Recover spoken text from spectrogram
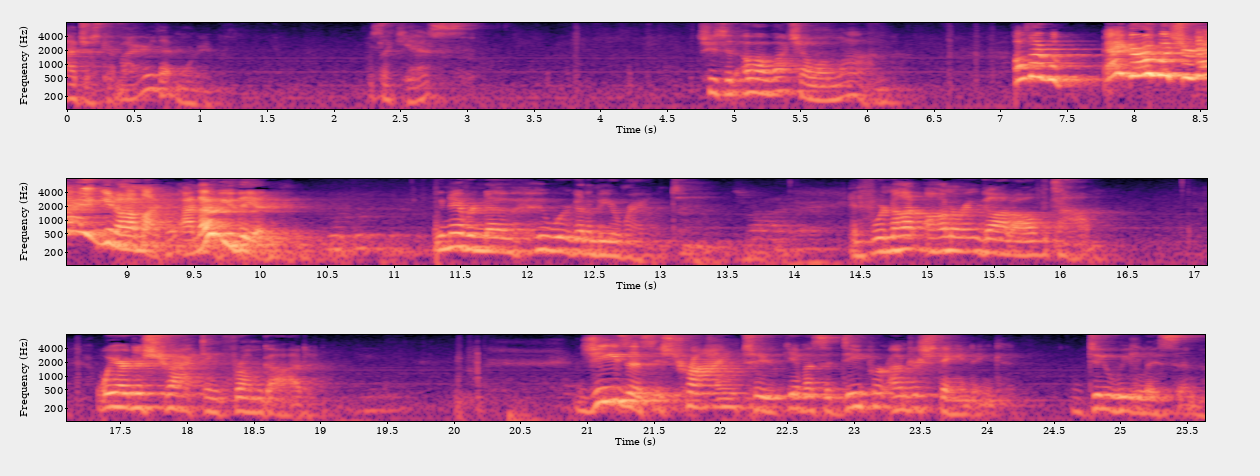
I just cut my hair that morning. I was like, "Yes." She said, Oh, I watch y'all online. I was like, Well, hey girl, what's your name? You know, I'm like, I know you did. We never know who we're going to be around. And if we're not honoring God all the time, we are distracting from God. Jesus is trying to give us a deeper understanding. Do we listen?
